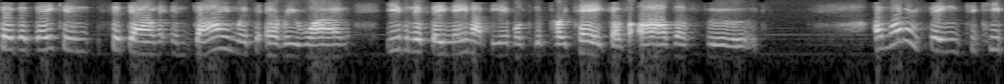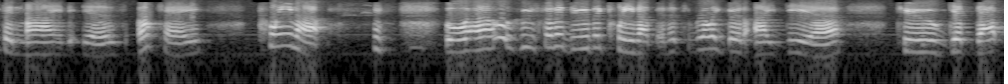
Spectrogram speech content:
so that they can sit down and dine with everyone even if they may not be able to partake of all the food. Another thing to keep in mind is, okay, cleanup. well, who's going to do the cleanup? And it's a really good idea to get that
